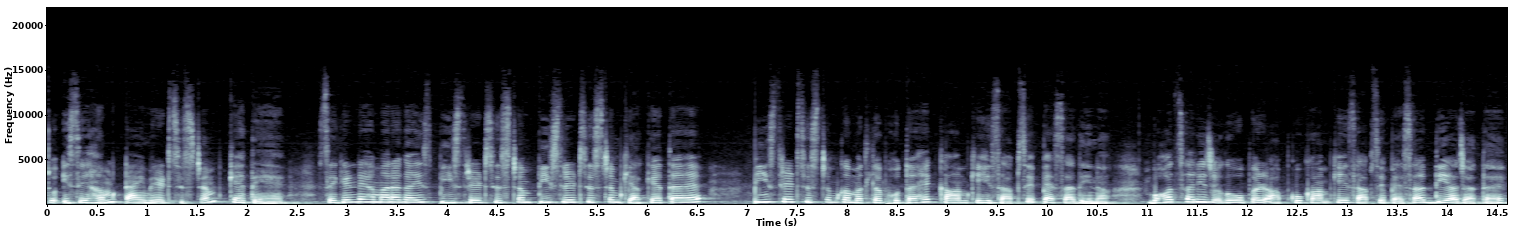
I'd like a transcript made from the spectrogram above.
तो इसे हम टाइम रेट सिस्टम कहते हैं। सेकेंड है हमारा guys piece rate system piece rate system क्या कहता है? पीस रेट सिस्टम का मतलब होता है काम के हिसाब से पैसा देना। बहुत सारी जगहों पर आपको काम के हिसाब से पैसा दिया जाता है।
